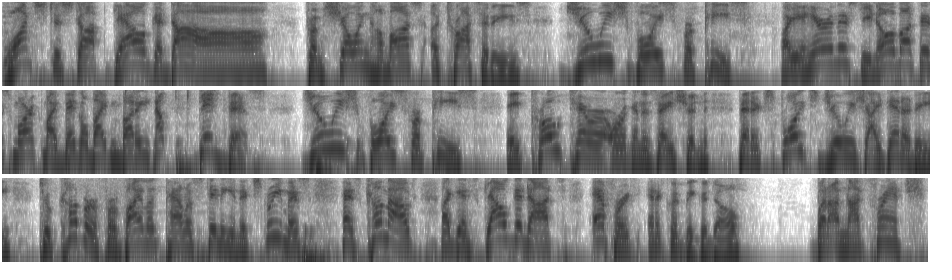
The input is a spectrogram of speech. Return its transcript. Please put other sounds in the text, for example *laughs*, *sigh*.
wants to stop Gal Gadot from showing Hamas atrocities. Jewish Voice for Peace. Are you hearing this? Do you know about this, Mark, my bagel biting buddy? Nope. Dig this. Jewish Voice for Peace, a pro terror organization that exploits Jewish identity to cover for violent Palestinian extremists, has come out against Gal Gadot's effort, and it could be Godot, but I'm not French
